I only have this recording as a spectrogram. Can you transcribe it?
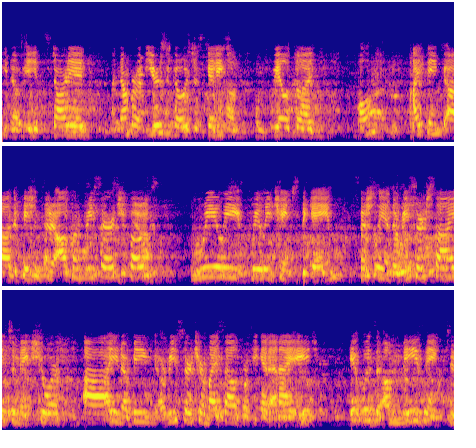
you know, it started a number of years ago just getting a, a real good home. I think uh, the patient centered outcome research folks really, really changed the game, especially in the research side, to make sure, uh, you know, being a researcher myself working at NIH, it was amazing to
